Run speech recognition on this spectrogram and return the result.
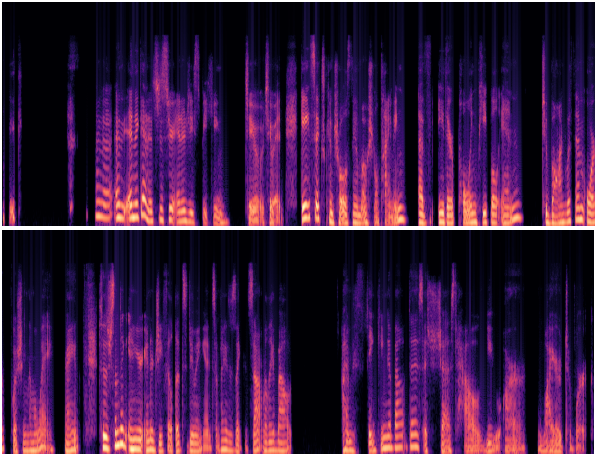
like, uh, and and again, it's just your energy speaking to to it. Gate 6 controls the emotional timing of either pulling people in to bond with them or pushing them away, right? So there's something in your energy field that's doing it. Sometimes it's like it's not really about I'm thinking about this, it's just how you are wired to work.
